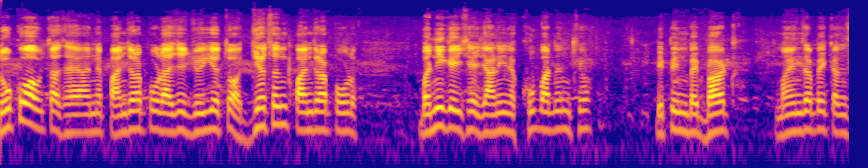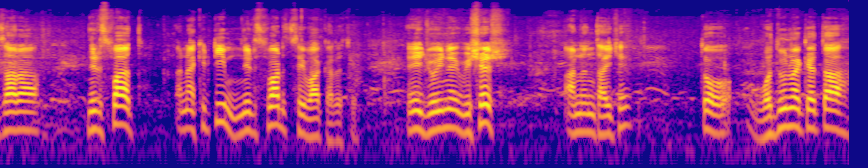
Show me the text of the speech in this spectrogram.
લોકો આવતા થયા અને પાંજરાપોળ આજે જોઈએ તો અદ્યતન પાંજરાપોળ બની ગઈ છે, જાણીને ખૂબ આનંદ થયો. બિપિનભાઈ ભટ્ટ, મહેન્દ્રભાઈ કંસારા નિસ્વાર્થ અને આખી ટીમ નિસ્વાર્થ સેવા કરે છે. એને જોઈને વિશેષ આનંદ થાય છે. તો વધુ ન કહેતા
